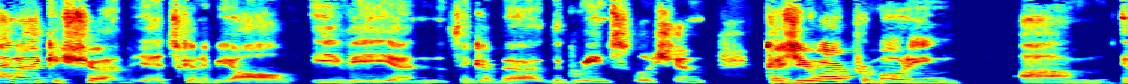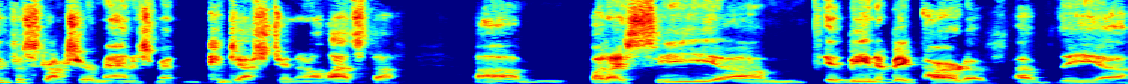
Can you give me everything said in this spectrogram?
and I think you should. It's going to be all EV and think of the the green solution because you are promoting um, infrastructure management, congestion, and all that stuff. Um, but I see um, it being a big part of of the uh,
